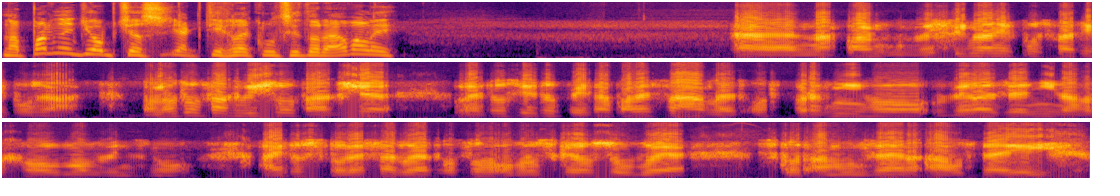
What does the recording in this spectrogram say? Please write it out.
Napadne ti občas, jak tihle kluci to dávali? Eh, napan, myslím na ně v podstatě pořád. Ono to fakt vyšlo tak, že letos je to 55 let od prvního vylezení na vrchol Mont Vinznu a je to 110 let od toho obrovského souboje Scott Amundsen a od té jejich,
